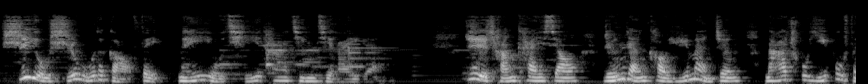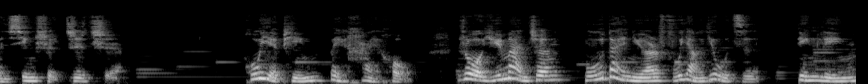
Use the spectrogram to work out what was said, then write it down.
时有时无的稿费，没有其他经济来源。日常开销仍然靠于曼桢拿出一部分薪水支持。胡也平被害后，若于曼桢不带女儿抚养幼子，丁玲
